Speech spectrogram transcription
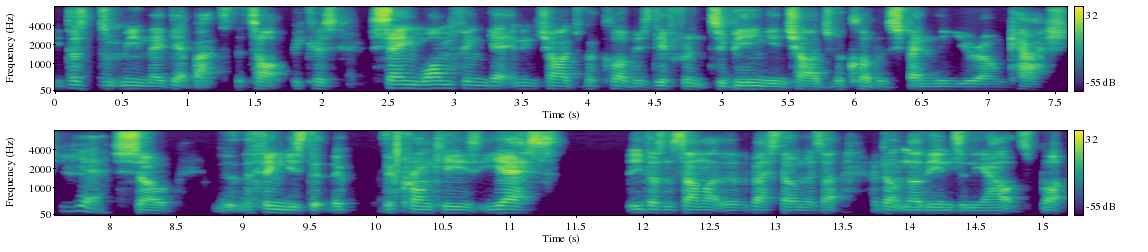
it doesn't mean they get back to the top. Because saying one thing, getting in charge of a club, is different to being in charge of a club and spending your own cash. yeah, So the, the thing is that the the Kroenkes, yes, he doesn't sound like they're the best owners. I, I don't know the ins and the outs, but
